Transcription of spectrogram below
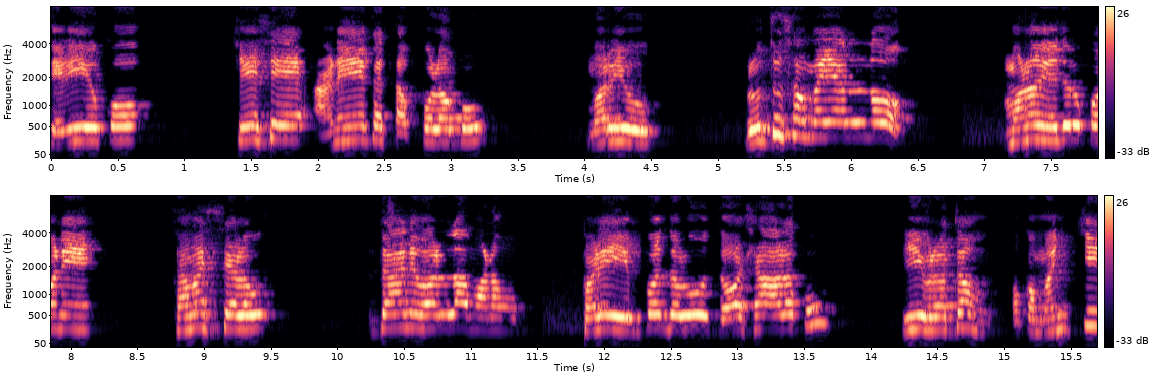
తెలియకో చేసే అనేక తప్పులకు మరియు ఋతు సమయంలో మనం ఎదుర్కొనే సమస్యలు దానివల్ల మనం పడే ఇబ్బందులు దోషాలకు ఈ వ్రతం ఒక మంచి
